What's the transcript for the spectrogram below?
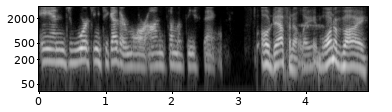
and working together more on some of these things Oh, definitely. One of my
